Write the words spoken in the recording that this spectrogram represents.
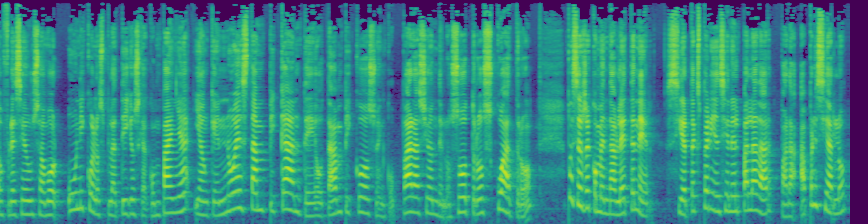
ofrece un sabor único a los platillos que acompaña y aunque no es tan picante o tan picoso en comparación de los otros cuatro, pues es recomendable tener cierta experiencia en el paladar para apreciarlo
